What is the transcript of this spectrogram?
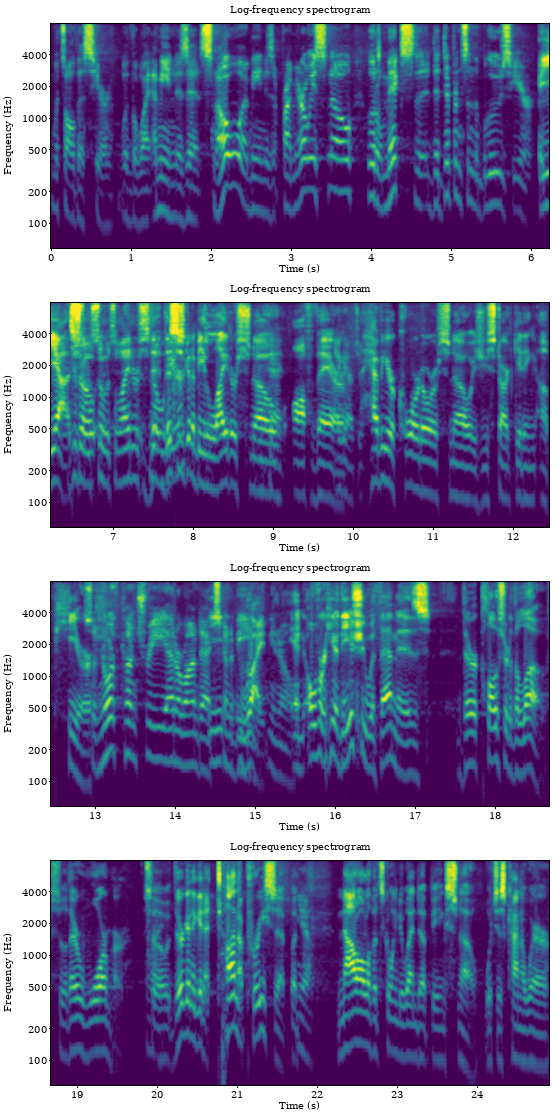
what's all this here with the white? I mean, is it snow? I mean, is it primarily snow? Little mix? The, the difference in the blues here? Yeah, Just so so it's lighter th- snow. this is going to be lighter snow Okay. off there. I gotcha. Heavier corridor of snow as you start getting up here. So North Country, Adirondack's going to be right. You know, and over here, the issue with them is they're closer to the low, so they're warmer. So they're going to get a ton of precip, but Yeah. not all of it's going to end up being snow, which is kind of where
